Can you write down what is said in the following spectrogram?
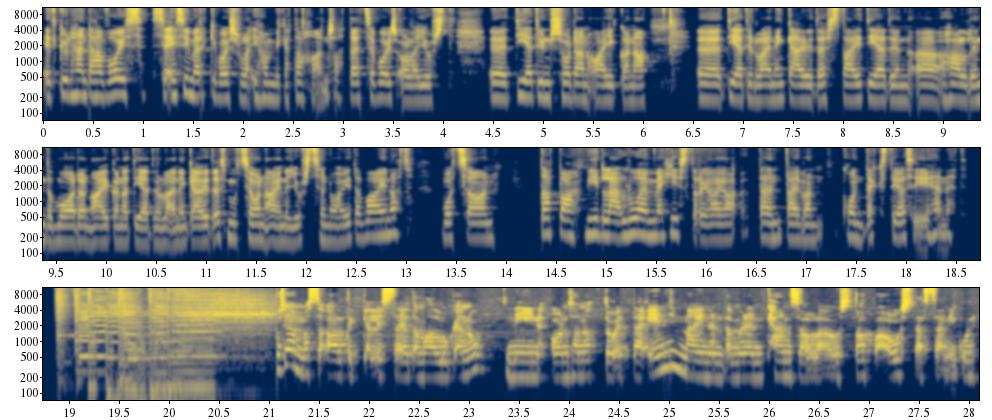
että kyllähän tähän voisi, se esimerkki voisi olla ihan mikä tahansa, tai että se voisi olla just ö, tietyn sodan aikana ö, tietynlainen käytös tai tietyn ö, hallintomuodon aikana tietynlainen käytös, mutta se on aina just se noita vainot, mutta se on tapa, millä luemme historiaa ja tämän päivän kontekstia siihen. Että. Useammassa artikkelissa, jota mä oon lukenut, niin on sanottu, että ensimmäinen tämmöinen cancelaus-tapaus tässä niin kuin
